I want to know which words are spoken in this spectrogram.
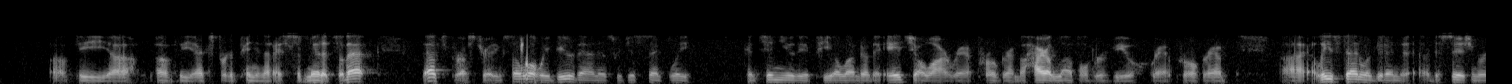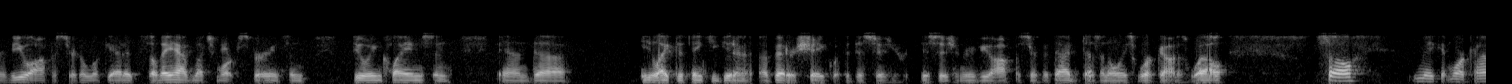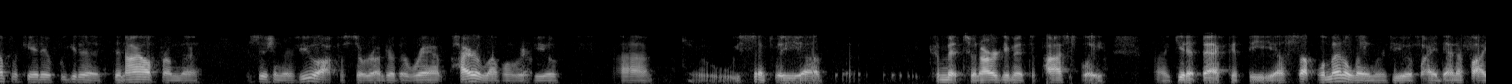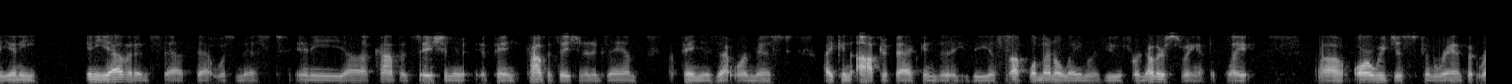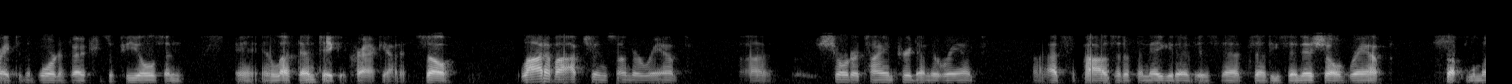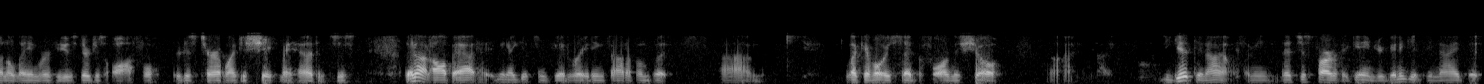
of the uh, of the expert opinion that I submitted. So that that's frustrating. So what we do then is we just simply continue the appeal under the HLR RAMP program, the higher level review RAMP program. Uh, at least then we'll get a, a decision review officer to look at it, so they have much more experience in doing claims and and uh, you like to think you get a, a better shake with the decision decision review officer, but that doesn't always work out as well. So you make it more complicated if we get a denial from the decision review officer under the ramp higher level review. Uh, we simply uh, commit to an argument to possibly uh, get it back at the uh, supplemental lane review if I identify any any evidence that that was missed, any uh, compensation opinion, compensation and exam opinions that were missed. I can opt it back into the, the supplemental lane review for another swing at the plate, uh, or we just can ramp it right to the Board of Veterans Appeals and, and and let them take a crack at it. So, a lot of options under ramp, uh, shorter time period under ramp. Uh, that's the positive. The negative is that uh, these initial ramp supplemental lane reviews. They're just awful. They're just terrible. I just shake my head. It's just they're not all bad. I mean, I get some good ratings out of them, but um, like I've always said before on the show, uh, you get denials. I mean, that's just part of the game. You're going to get denied, but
